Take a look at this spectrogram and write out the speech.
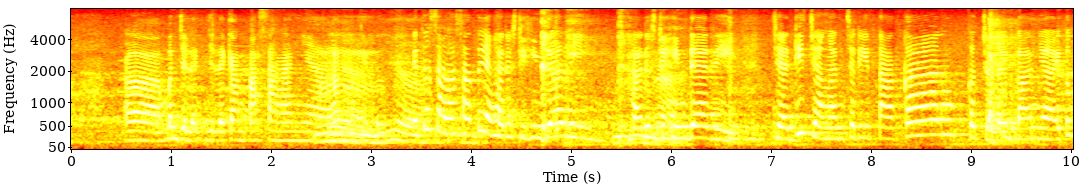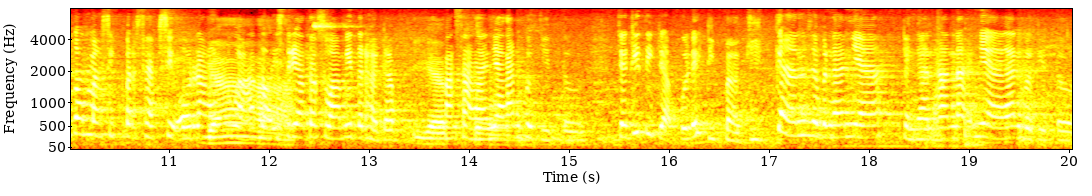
eh, menjelek-jelekan pasangannya kan Hmm, begitu. iya. Itu salah satu yang harus dihindari, harus dihindari. Jadi jangan ceritakan kejelekannya. Itu kan masih persepsi orang Ya. tua atau istri atau suami terhadap Iya, pasangannya betul. kan begitu. Jadi tidak boleh dibagikan sebenarnya dengan anaknya kan begitu.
